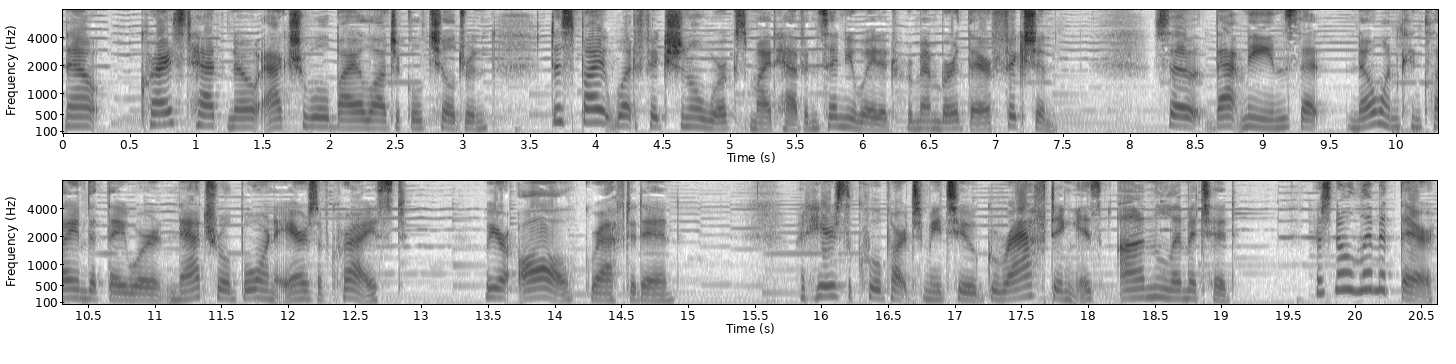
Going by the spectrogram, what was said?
Now, Christ had no actual biological children, despite what fictional works might have insinuated. Remember, they're fiction. So that means that no one can claim that they were natural born heirs of Christ. We are all grafted in. But here's the cool part to me, too grafting is unlimited. There's no limit there.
